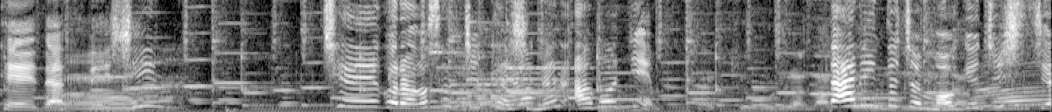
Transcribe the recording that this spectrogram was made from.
대답 대신 최고라고 손짓하시는 아버님. 따님도 좀 먹여주시죠.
